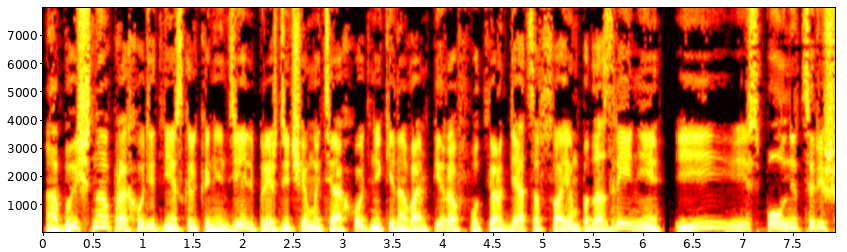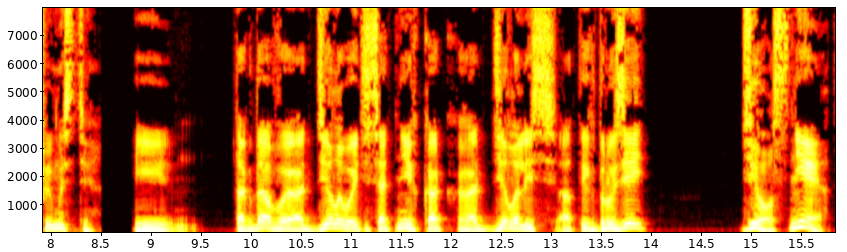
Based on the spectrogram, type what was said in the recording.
Обычно проходит несколько недель, прежде чем эти охотники на вампиров утвердятся в своем подозрении и исполнятся решимости. И тогда вы отделываетесь от них, как отделались от их друзей? Диос, нет!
